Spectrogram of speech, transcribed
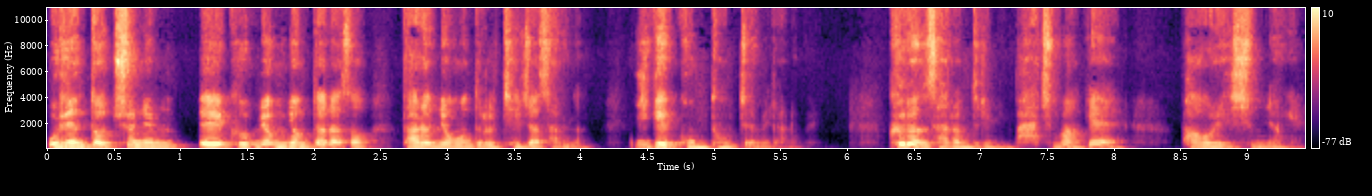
우리는 또 주님의 그 명령 따라서 다른 영혼들을 제자 삼는 이게 공통점이라는 거예요. 그런 사람들이 마지막에 바울의 심령에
